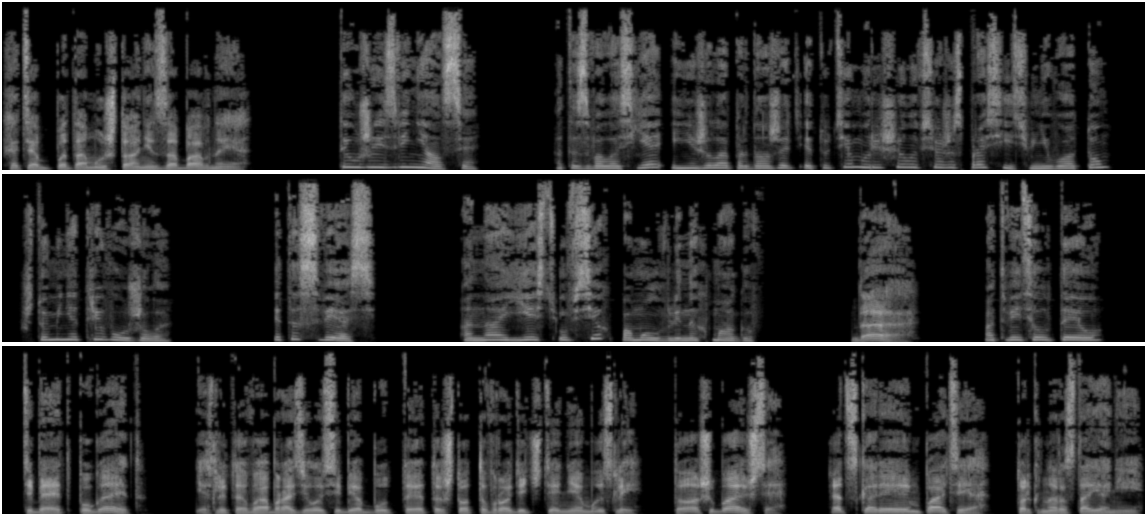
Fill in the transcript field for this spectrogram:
хотя бы потому, что они забавные. Ты уже извинялся. Отозвалась я и, не желая продолжать эту тему, решила все же спросить у него о том, что меня тревожило. Это связь. Она есть у всех помолвленных магов? Да, ответил Тео. Тебя это пугает? Если ты вообразила себе, будто это что-то вроде чтения мыслей, то ошибаешься. Это скорее эмпатия, только на расстоянии.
